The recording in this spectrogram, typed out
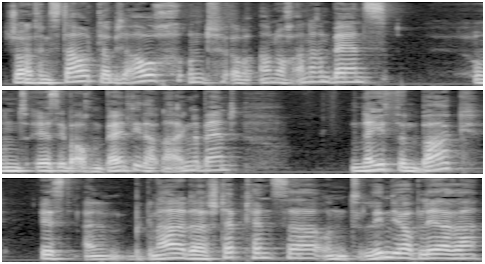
Jonathan Stout, glaube ich auch, und auch noch anderen Bands. Und er ist eben auch ein Bandleader, hat eine eigene Band. Nathan Buck ist ein begnadeter Stepptänzer und Lindy Hop Lehrer,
